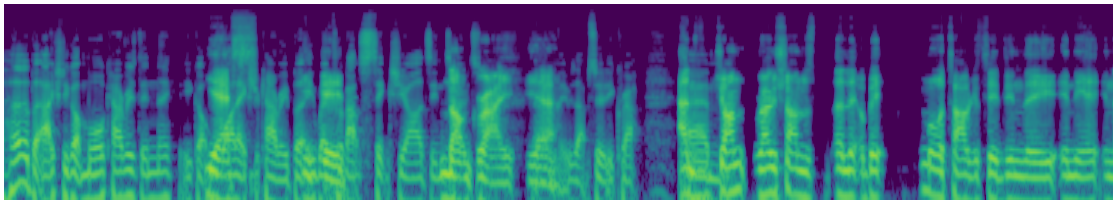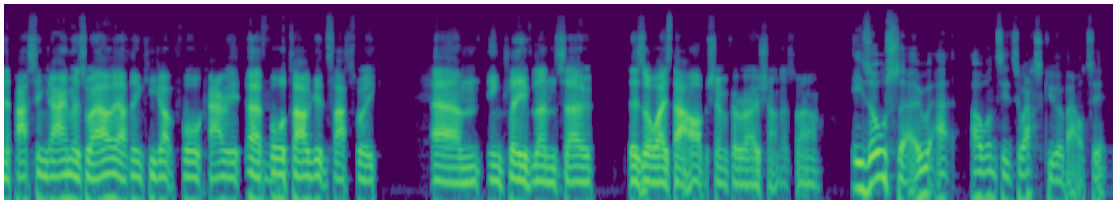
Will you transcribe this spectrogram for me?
Herbert actually got more carries, didn't he? He got yes, one extra carry, but he, he went for about six yards in. Not great. Yeah, um, it was absolutely crap. And um, John Roschon's a little bit more targeted in the in the in the passing game as well. I think he got four carry uh, hmm. four targets last week um, in Cleveland. So there's always that option for Roschon as well. He's also uh, I wanted to ask you about it.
